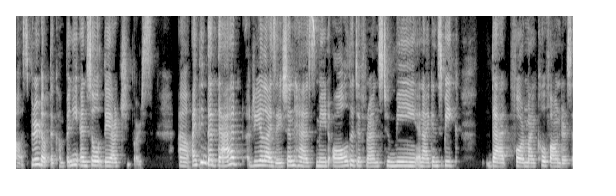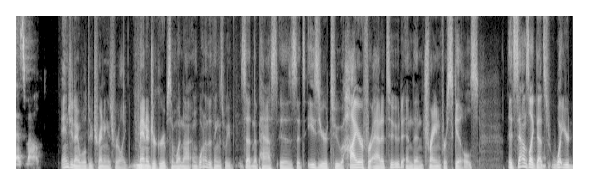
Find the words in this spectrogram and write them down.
uh, spirit of the company. And so they are keepers uh, I think that that realization has made all the difference to me, and I can speak that for my co-founders as well. Angie and I will do trainings for like manager groups and whatnot. And one of the things we've said in the past is it's easier to hire for attitude and then train for skills. It sounds like that's what you're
